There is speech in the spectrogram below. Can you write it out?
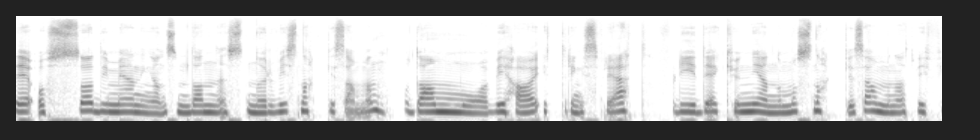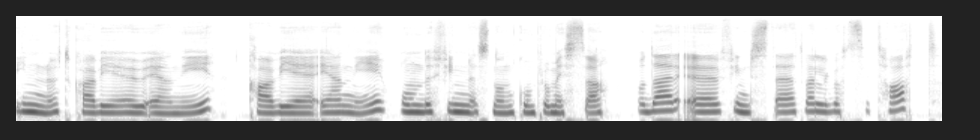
Det er også de meningene som dannes når vi snakker sammen. Og da må vi ha ytringsfrihet. Fordi det er kun gjennom å snakke sammen at vi finner ut hva vi er uenig i, hva vi er enig i, om det finnes noen kompromisser. Og der eh, finnes det et veldig godt sitat.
